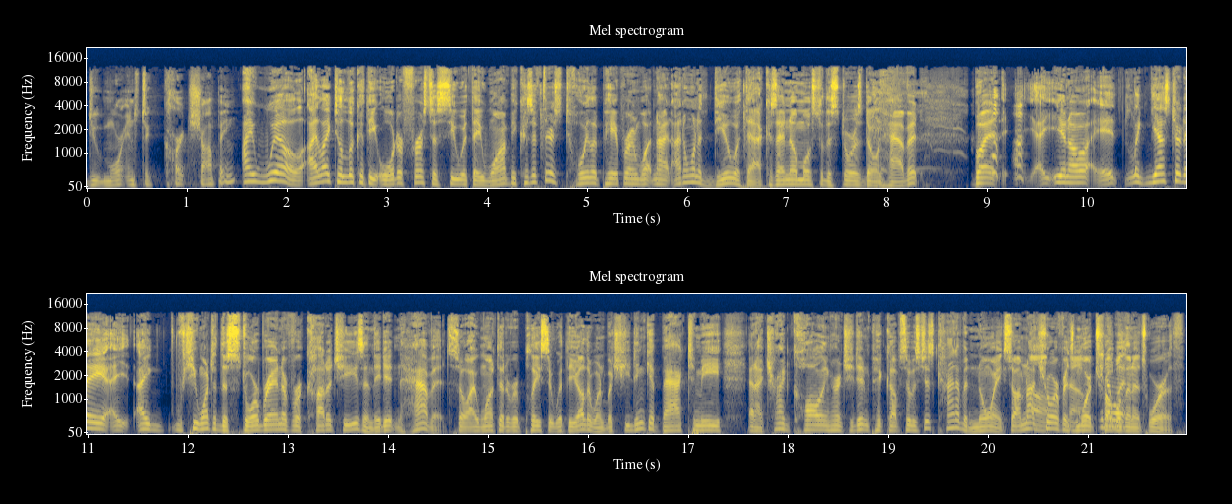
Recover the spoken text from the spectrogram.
do more Instacart shopping? I will. I like to look at the order first to see what they want because if there's toilet paper and whatnot, I don't want to deal with that because I know most of the stores don't have it. But you know, it, like yesterday, I, I she wanted the store brand of ricotta cheese and they didn't have it, so I wanted to replace it with the other one. But she didn't get back to me, and I tried calling her and she didn't pick up. So it was just kind of annoying. So I'm not Oh, sure if it's no. more You know trouble than it's worth.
